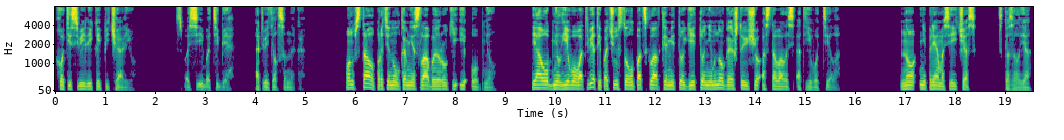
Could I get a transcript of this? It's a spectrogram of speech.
хоть и с великой печалью». «Спасибо тебе», — ответил Сенека. Он встал, протянул ко мне слабые руки и обнял. Я обнял его в ответ и почувствовал под складками тоги то немногое, что еще оставалось от его тела. «Но не прямо сейчас», — сказал я.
